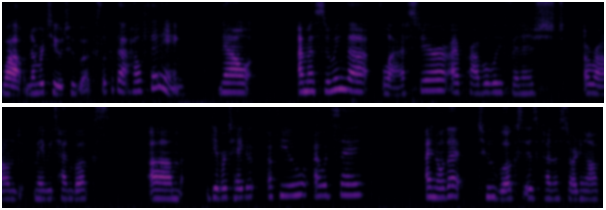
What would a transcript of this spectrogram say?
Wow, number 2, 2 books. Look at that, how fitting. Now, I'm assuming that last year I probably finished around maybe 10 books. Um, give or take a, a few, I would say. I know that two books is kind of starting off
